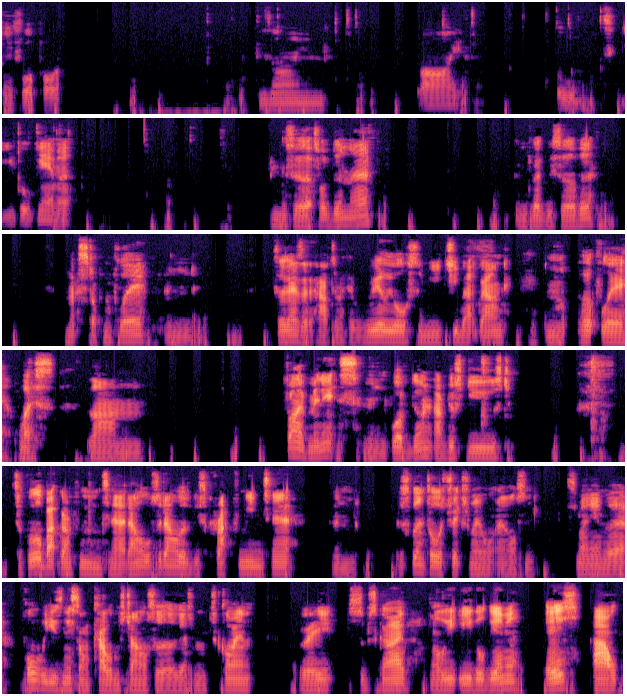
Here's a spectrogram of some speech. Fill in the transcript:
24 port. Designed by Old Eagle Gamer. So that's what I've done there. And drag this over let's stop and play and so guys I have to make a really awesome YouTube background and hopefully less than five minutes and what I've done I've just used took a little background from the internet I also downloaded this crack from the internet and I just learned all the tricks from everyone else and it's my name there. Probably using this on Callum's channel so guys remember to comment rate subscribe Elite Eagle Gamer is out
